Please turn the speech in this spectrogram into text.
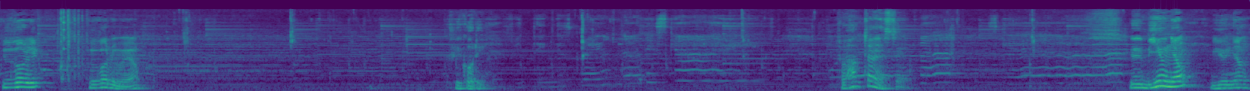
귀걸이? 귀걸이 왜요? 귀걸이. 저 확장했어요. 미훈 형? 미훈 형?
